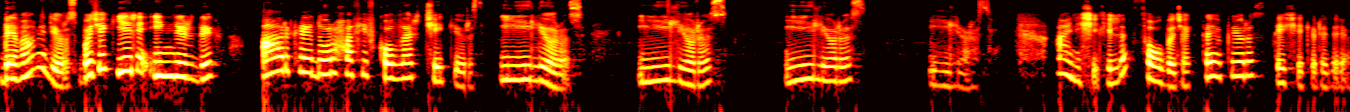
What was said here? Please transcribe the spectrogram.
devam ediyoruz. Bacak yere indirdik. Arkaya doğru hafif kolları çekiyoruz. Eğiliyoruz. Eğiliyoruz. Eğiliyoruz. Eğiliyoruz. Aynı şekilde sol bacakta yapıyoruz. Teşekkür ederim.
